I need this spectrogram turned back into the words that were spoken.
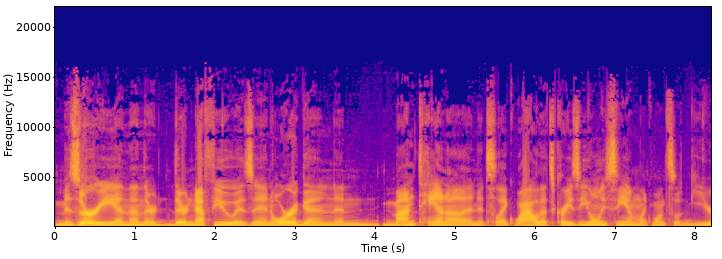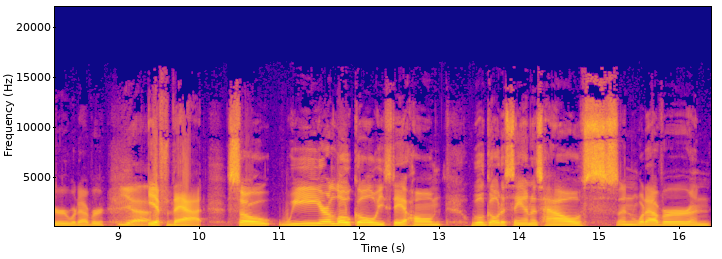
Missouri, and then their their nephew is in Oregon and Montana, and it's like wow, that's crazy. You only see him like once a year or whatever Yeah. if that. So we are local. We stay at home. We'll go to Santa's house and whatever. And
